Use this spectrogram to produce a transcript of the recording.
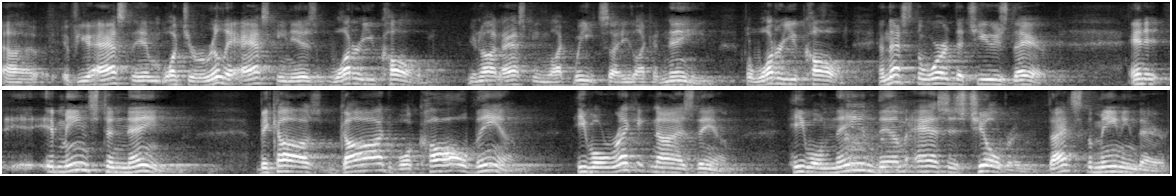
uh, if you ask them, what you're really asking is, what are you called? You're not asking like we say, like a name, but what are you called? And that's the word that's used there. And it, it means to name because God will call them, He will recognize them, He will name them as His children. That's the meaning there.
